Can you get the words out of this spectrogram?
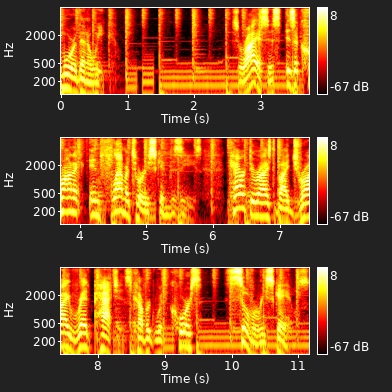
more than a week. Psoriasis is a chronic inflammatory skin disease characterized by dry red patches covered with coarse, silvery scales.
